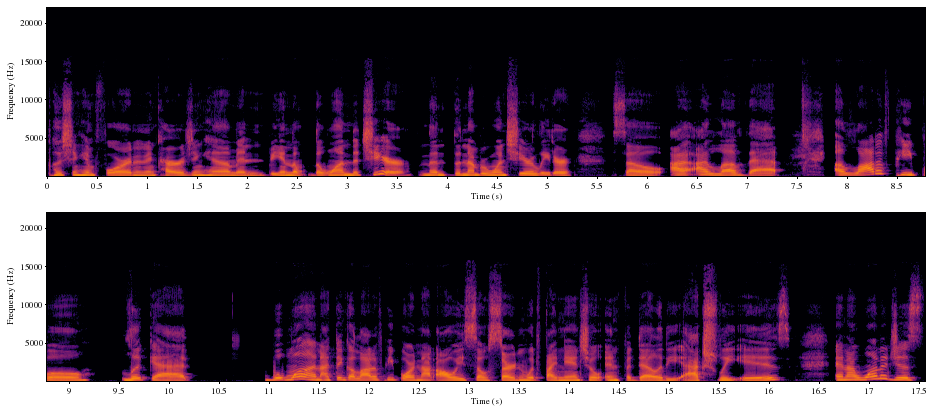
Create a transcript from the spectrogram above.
pushing him forward and encouraging him and being the, the one to cheer, the, the number one cheerleader. So I, I love that. A lot of people look at well, one, I think a lot of people are not always so certain what financial infidelity actually is. And I want to just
